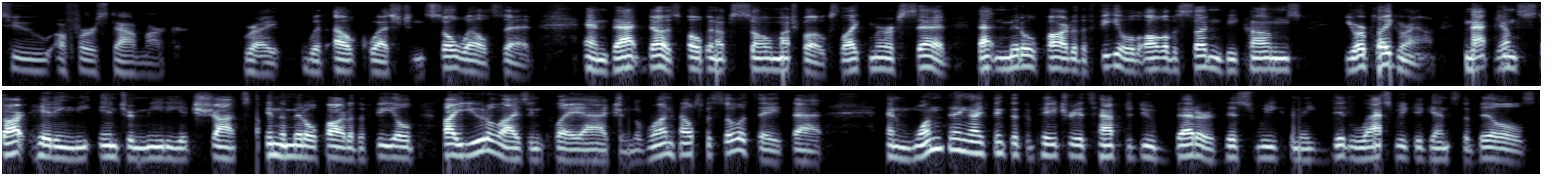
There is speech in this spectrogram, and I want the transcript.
to a first down marker. Right, without question. So well said. And that does open up so much, folks. Like Murph said, that middle part of the field all of a sudden becomes your playground. Matt can start hitting the intermediate shots in the middle part of the field by utilizing play action. The run helps facilitate that. And one thing I think that the Patriots have to do better this week than they did last week against the Bills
